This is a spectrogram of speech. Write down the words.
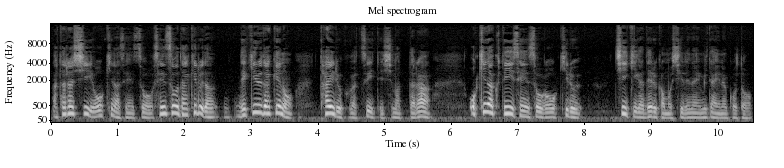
新しい大きな戦争戦争だけるだできるだけの体力がついてしまったら起きなくていい戦争が起きる地域が出るかもしれないみたいなこと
